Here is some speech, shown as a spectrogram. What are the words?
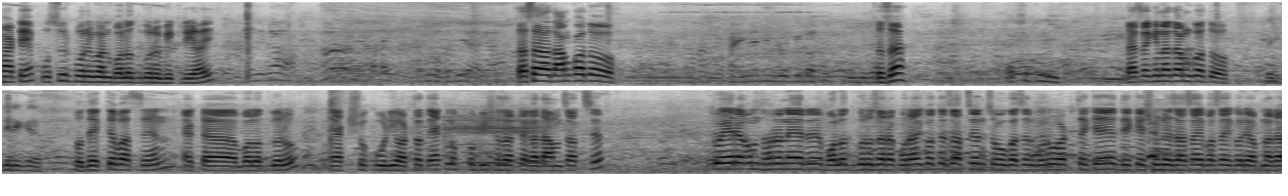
হাটে প্রচুর পরিমাণ বলদ গরু বিক্রি হয়। তাছাড়া দাম কত? বেচা কিনা দাম কত? তো দেখতে পাচ্ছেন, একটা বলদ গরু, একশো কুড়ি, অর্থাৎ এক লক্ষ বিশ হাজার টাকা দাম চাচ্ছে। তো এরকম ধরনের বলদ গরু যারা ক্রয় করতে চাচ্ছেন চৌগাছার গরুহাট থেকে, দেখে শুনে যাচাই বাছাই করে আপনারা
